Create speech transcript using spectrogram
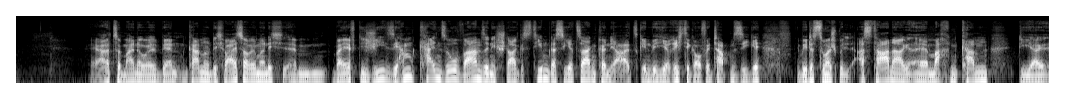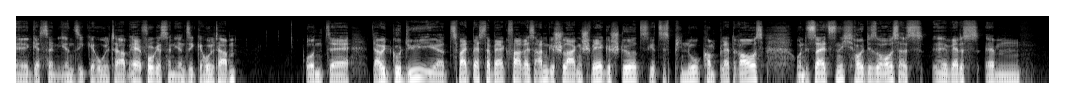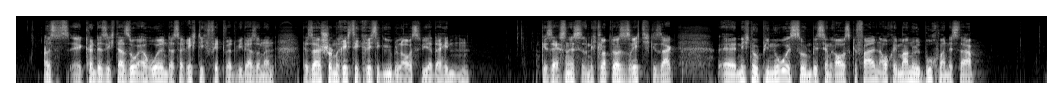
ja, zu meiner Well beenden kann. Und ich weiß auch immer nicht, ähm, bei FDG, sie haben kein so wahnsinnig starkes Team, dass sie jetzt sagen können, ja, jetzt gehen wir hier richtig auf Etappensiege, wie das zum Beispiel Astana äh, machen kann, die ja äh, gestern ihren Sieg geholt haben, äh, vorgestern ihren Sieg geholt haben. Und äh, David Gaudu, ihr zweitbester Bergfahrer, ist angeschlagen, schwer gestürzt. Jetzt ist Pinot komplett raus. Und es sah jetzt nicht heute so aus, als äh, wäre das ähm, also er könnte sich da so erholen, dass er richtig fit wird wieder, sondern der sah schon richtig, richtig übel aus, wie er da hinten gesessen ist. Und ich glaube, du hast es richtig gesagt. Äh, nicht nur Pinot ist so ein bisschen rausgefallen, auch Emanuel Buchmann ist da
